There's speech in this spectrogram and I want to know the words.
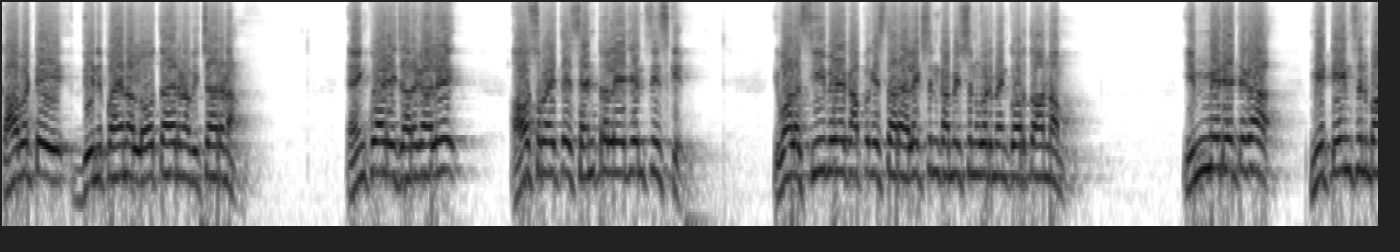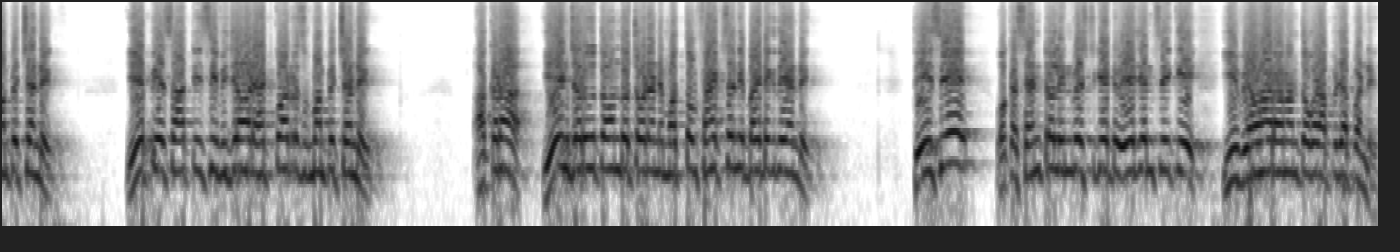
కాబట్టి దీనిపైన లోతైన విచారణ. ఎంక్వైరీ జరగాలి. అవసరమైతే సెంట్రల్ ఏజెన్సీస్కి. ఇవాళ సిబిఐకి అప్పగిస్తారా? ఎలక్షన్ కమిషన్ కూడా మేము కోరుతా ఉన్నాం. ఇమ్మీడియట్గా మీ టీమ్స్ని పంపించండి. ఏపీఎస్ఆర్టీసీ విజయవాడ హెడ్ క్వార్టర్స్కి పంపించండి. అక్కడ ఏం జరుగుతోందో చూడండి. మొత్తం ఫ్యాక్ట్స్ అన్ని బయటకు తీయండి. తీసి ఒక సెంట్రల్ ఇన్వెస్టిగేటివ్ ఏజెన్సీకి ఈ వ్యవహారానంతా కూడా అప్పచెప్పండి.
